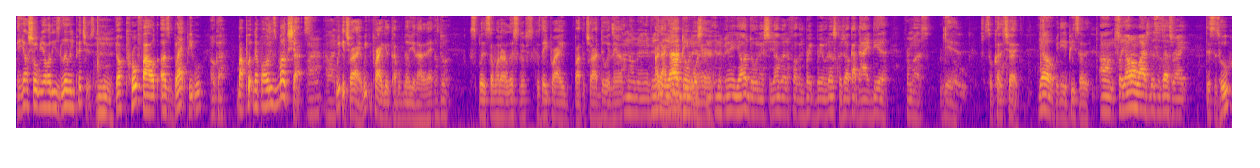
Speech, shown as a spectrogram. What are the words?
and y'all showed me all these lily pictures. Mm-hmm. Y'all profiled us black people Okay, by putting up all these mug shots. Like we could try it. We could probably get a couple million out of that. let's do it. Split some with our listeners because they probably about to try to do it now. I know, man. If any of y'all doing people that, shit, here. and if any of y'all doing that shit, y'all better fucking break bread with us because y'all got the idea from us. Yeah. So cut a check. Yo, We need a piece of it. um, so y'all don't watch This Is Us, right? This is who?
